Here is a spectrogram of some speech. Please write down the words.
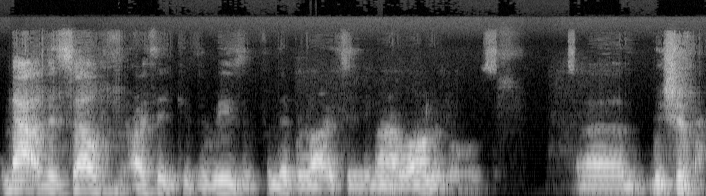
and that of itself, I think, is a reason for liberalising the marijuana laws, um, which have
